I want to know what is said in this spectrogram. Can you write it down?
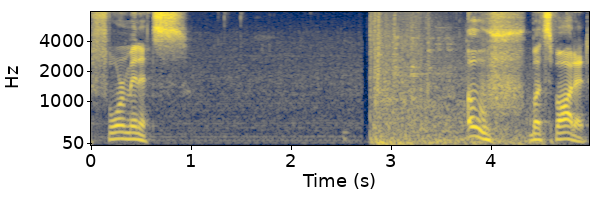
four minutes. Oh, but spotted.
